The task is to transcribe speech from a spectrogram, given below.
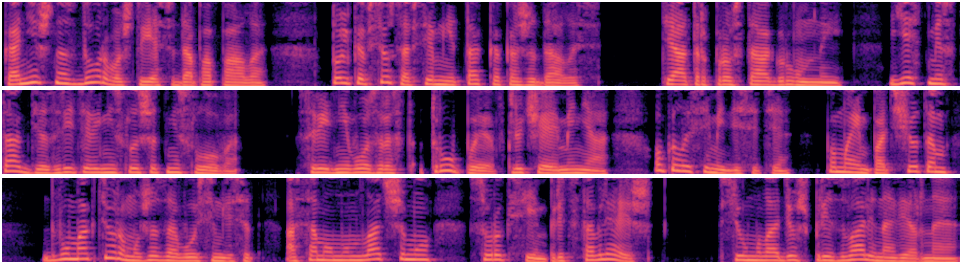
Конечно, здорово, что я сюда попала, только все совсем не так, как ожидалось. Театр просто огромный, есть места, где зрители не слышат ни слова. Средний возраст труппы, включая меня, около 70, по моим подсчетам, двум актерам уже за 80, а самому младшему 47, представляешь? Всю молодежь призвали, наверное.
